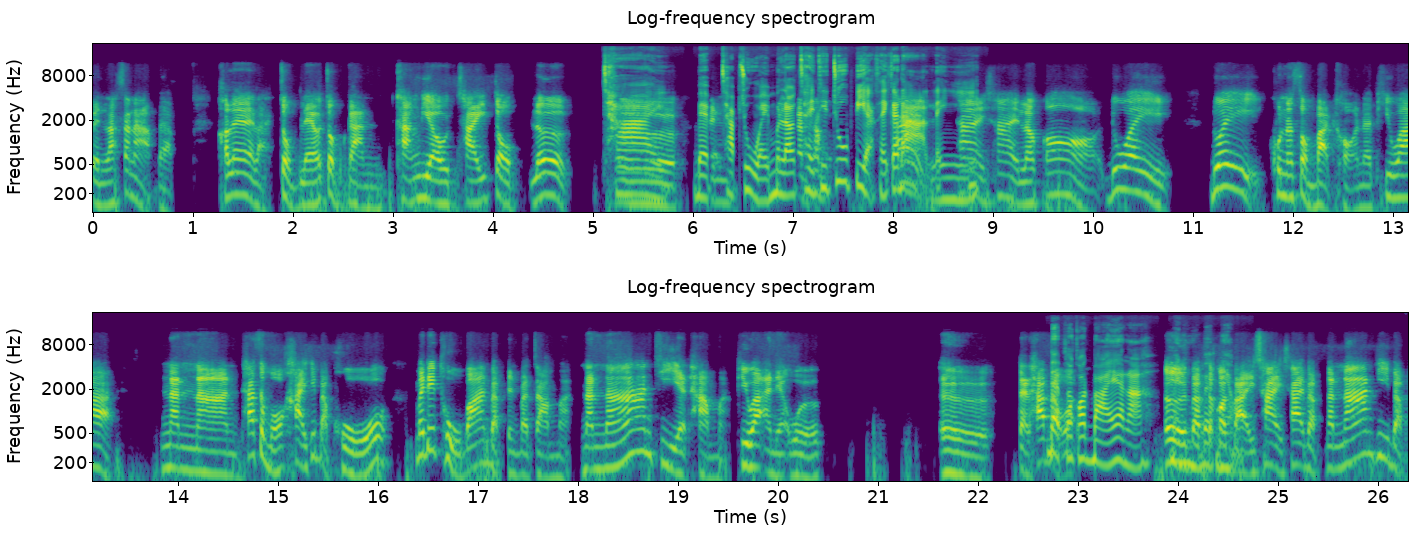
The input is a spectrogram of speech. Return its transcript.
เป็นลักษณะแบบเขาเรียกอะไรล่ะจบแล้วจบกันครั้งเดียวใช้จบเลิก ใช่เออแบบเป็นฉับฉวยเหมือนเราใช้แบบทิชชู่เปียกใช้กระดาษอะไรอย่างใช่งี้ใช่แล้วก็ด้วยด้วยคุณสมบัติของอันนะพี่ว่านานๆ ถ้าสมมติว่าใครที่แบบโหไม่ได้ถูบ้านแบบเป็นประจำอะนานๆทีอะทำอะ พี่ว่าอันเนี้ยเวิร์กเออ แต่ถ้าแบแบบบสว่า Scotch-Brite อะนะเออมนูแบบสกอตเนี้ยไบรท์ใช่ใช่แบบนานๆทีแบบ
